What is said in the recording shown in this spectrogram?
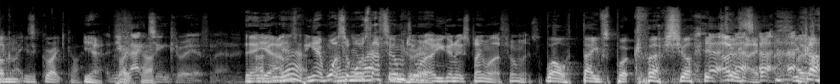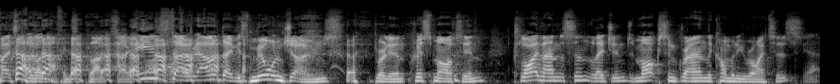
Um, he's a great guy. yeah. A new Great guy. acting career from that. Yeah, yeah, Uh, Alan's- yeah. yeah. What, so what's that film? Do you want, are you going to explain what that film is? Well, Dave's book first, surely. Okay, you come back to I've got that. nothing to plug. So Ian Stone, Alan Davies, Milton Jones, brilliant. Chris Martin, Clive Anderson, legend. Marks and Gran, the comedy writers. Yeah.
